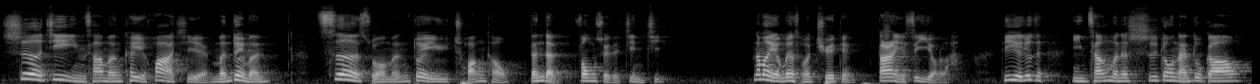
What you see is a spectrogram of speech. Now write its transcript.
设计隐藏门可以化解门对门、厕所门对于床头等等风水的禁忌。那么有没有什么缺点？当然也是有啦。第一个就是隐藏门的施工难度高。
